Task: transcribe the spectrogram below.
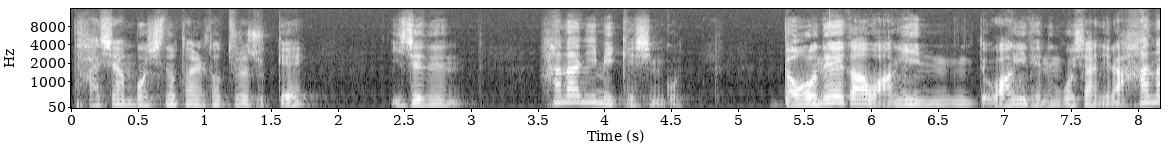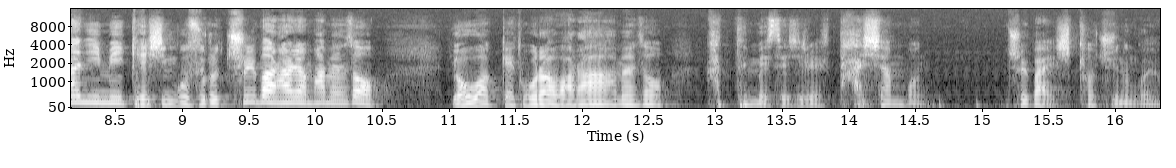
다시 한번 신호탄을 터트려 줄게. 이제는 하나님이 계신 곳, 너네가 왕이 왕이 되는 곳이 아니라 하나님이 계신 곳으로 출발하렴 하면서 여호와께 돌아와라 하면서 같은 메시지를 다시 한번 출발시켜 주는 거예요.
